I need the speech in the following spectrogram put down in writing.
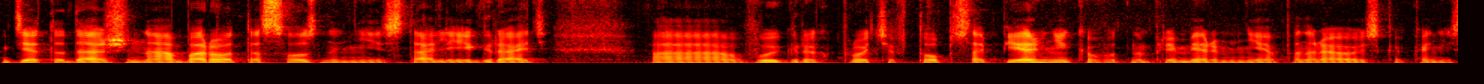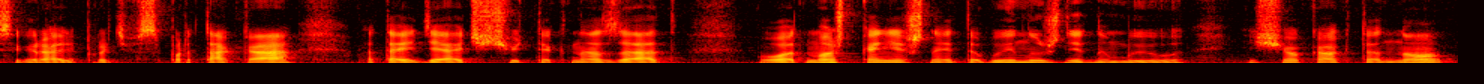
Где-то даже наоборот осознаннее стали играть в играх против топ-соперников. Вот, например, мне понравилось, как они сыграли против Спартака, отойдя чуть-чуть так назад. Вот, может, конечно, это вынуждено было, еще как-то, но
